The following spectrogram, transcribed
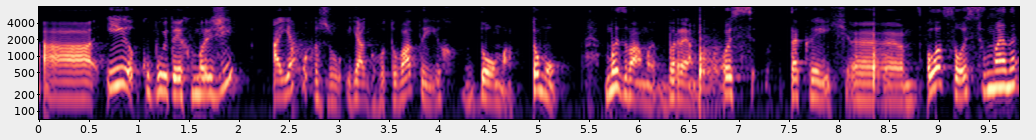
А, і купуєте їх в мережі, а я покажу, як готувати їх вдома. Тому ми з вами беремо ось такий е, лосось в мене.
